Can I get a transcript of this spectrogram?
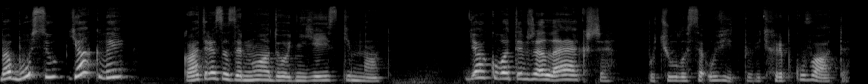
Бабусю, як ви? Катря зазирнула до однієї з кімнат. Дякувати вже легше, почулося у відповідь хрипкувате.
